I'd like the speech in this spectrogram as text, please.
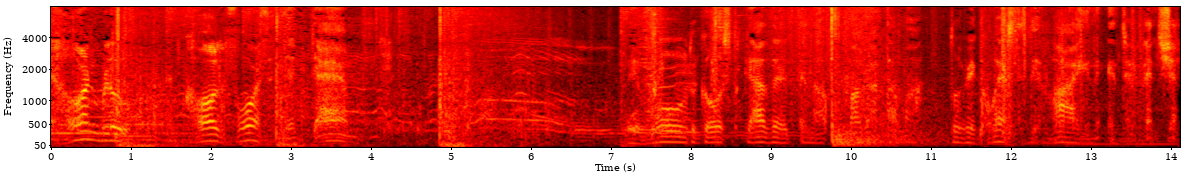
The horn blew and called forth the damned. The old ghost gathered enough Magatama to request divine intervention.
